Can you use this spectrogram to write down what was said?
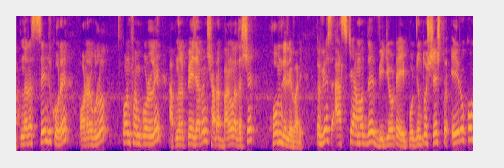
আপনারা সেন্ড করে অর্ডারগুলো কনফার্ম করলে আপনারা পেয়ে যাবেন সারা বাংলাদেশে হোম ডেলিভারি। তো ভিউয়ার্স, আজকে আমাদের ভিডিওটা এই পর্যন্ত শেষ। তো এরকম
